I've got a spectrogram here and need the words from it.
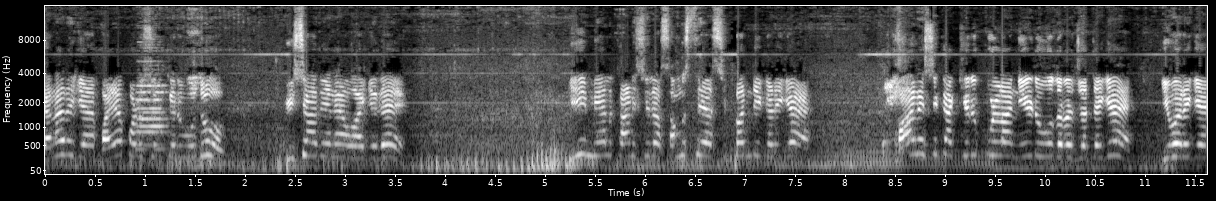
ಜನರಿಗೆ ಭಯಪಡಿಸುತ್ತಿರುವುದು ವಿಷಾದೀನವಾಗಿದೆ ಈ ಮೇಲ್ ಕಾಣಿಸಿದ ಸಂಸ್ಥೆಯ ಸಿಬ್ಬಂದಿಗಳಿಗೆ ಮಾನಸಿಕ ಕಿರುಕುಳ ನೀಡುವುದರ ಜೊತೆಗೆ ಇವರಿಗೆ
